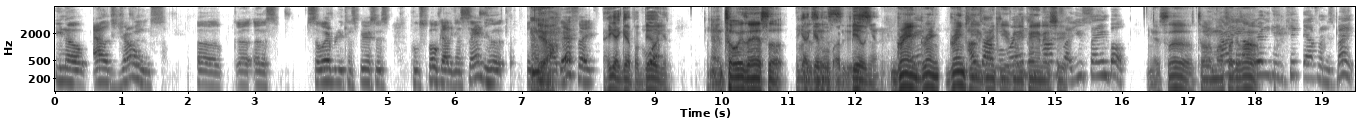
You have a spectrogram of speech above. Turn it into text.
you know, Alex Jones, uh, uh, a celebrity conspiracist who spoke out against Sandy Hook. You Yeah. called that fake. He got to get up a billion. And tore his ass up. He got to It's- give him a it's- billion. Grand, Grand- grand, I'm grandkids, talking grandkids gonna be random paying that pockets shit. like Usain Bolt. Yes, sir. Tore them And Kanye motherfuckers up. already getting kicked out from his bank.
